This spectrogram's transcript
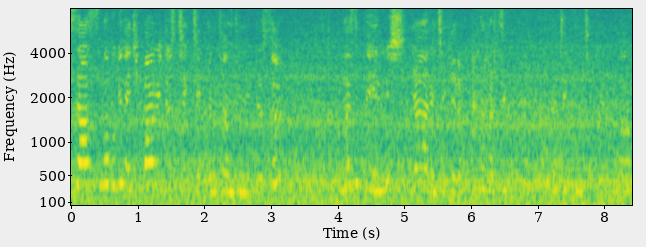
Size aslında bugün ekipman videosu çekecektim, tanıtım videosu. Nasip değilmiş. Yarın çekerim artık. Öteki gün çekerim. Yapalım?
